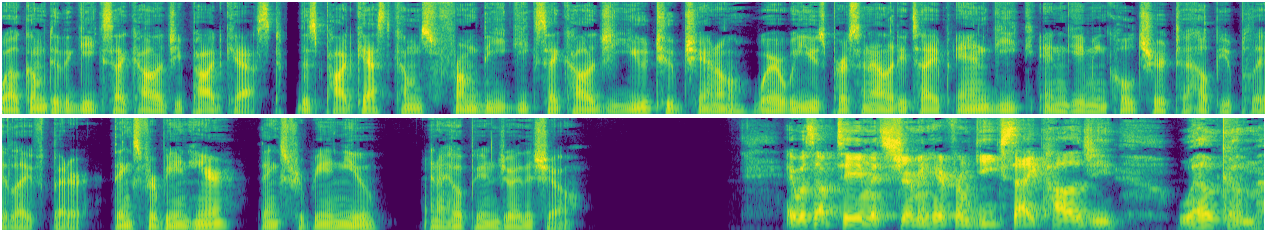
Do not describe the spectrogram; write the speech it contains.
Welcome to the Geek Psychology Podcast. This podcast comes from the Geek Psychology YouTube channel, where we use personality type and geek and gaming culture to help you play life better. Thanks for being here. Thanks for being you. And I hope you enjoy the show. Hey, what's up, team? It's Sherman here from Geek Psychology. Welcome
